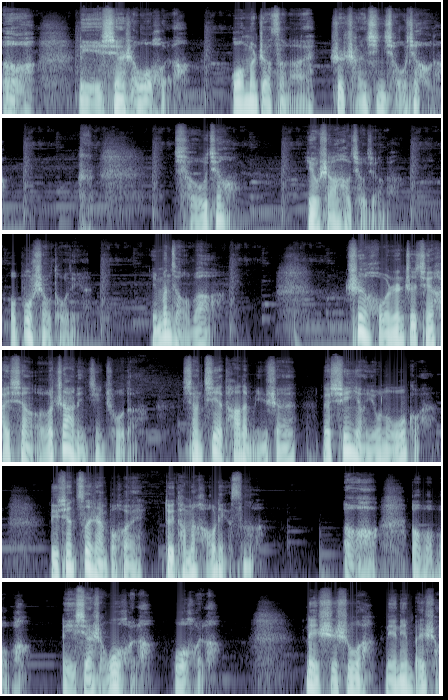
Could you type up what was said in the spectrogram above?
哦，李先生误会了。”我们这次来是诚心求教的。求教？有啥好求教的？我不收徒弟，你们走吧。这伙人之前还向讹诈林进出的，想借他的名声来宣扬游龙武馆，李轩自然不会对他们好脸色。哦，不不不不，李先生误会了，误会了。那师叔啊，连连摆手。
